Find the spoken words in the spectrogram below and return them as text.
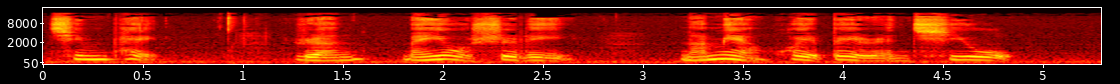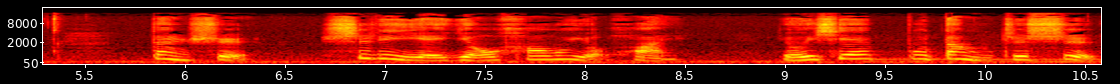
钦佩。人没有势力，难免会被人欺侮。但是势力也有好有坏，有一些不当之事，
